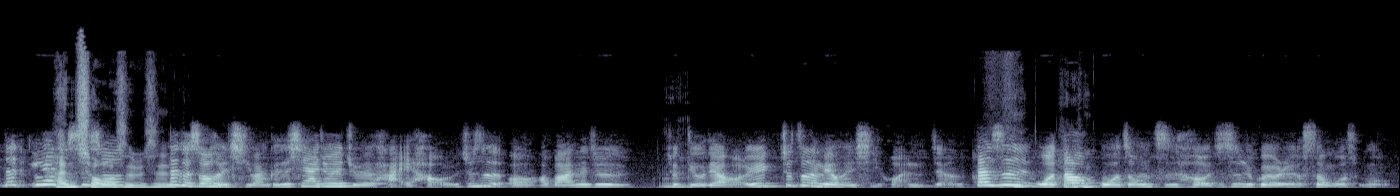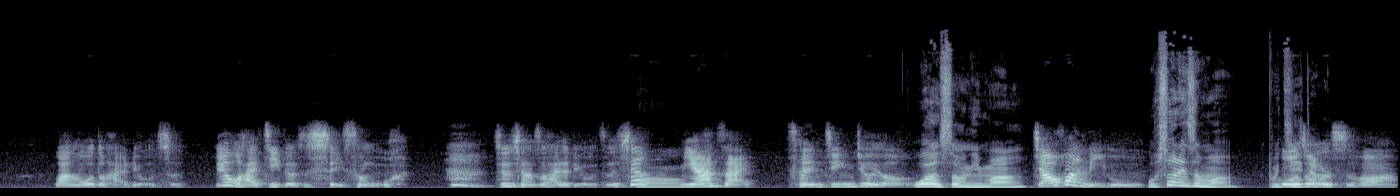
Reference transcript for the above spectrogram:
那应该就是说很丑是不是那个时候很喜欢，可是现在就会觉得还好了，就是哦，好吧，那就就丢掉好了，因为就真的没有很喜欢这样。但是 我到国中之后，就是如果有人有送我什么玩偶，我都还留着，因为我还记得是谁送我，就是想说还是留着。哦像米亚仔曾经就有我有送你吗？交换礼物，我送你什么？不记国中的，时候啊，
